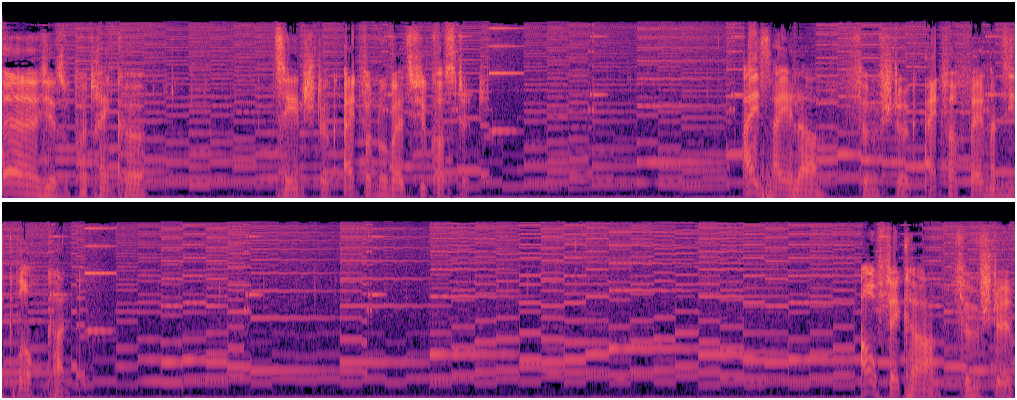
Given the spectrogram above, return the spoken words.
Äh, hier Supertränke. 10 Stück. Einfach nur, weil es viel kostet. Eisheiler. 5 Stück. Einfach, weil man sie gebrauchen kann. Aufwecker. 5 Stück.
